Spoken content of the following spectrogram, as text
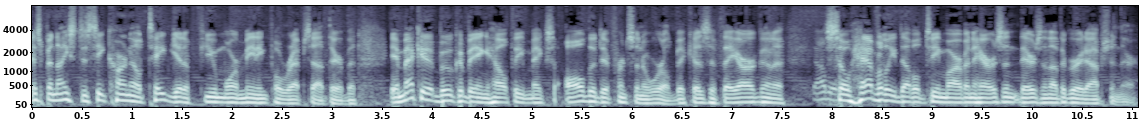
it's been nice to see Carnell Tate get a few more meaningful reps out there. But Emeka Egbuka being healthy makes all the difference in the world because if they are going to so heavily double team Marvin Harrison, there's another great option there.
